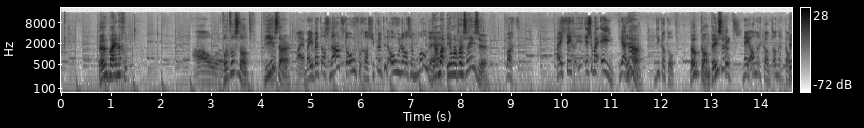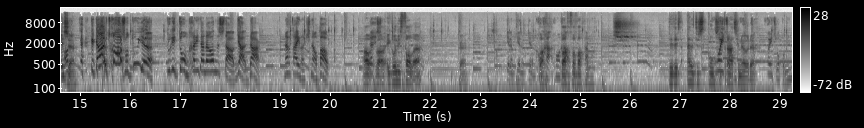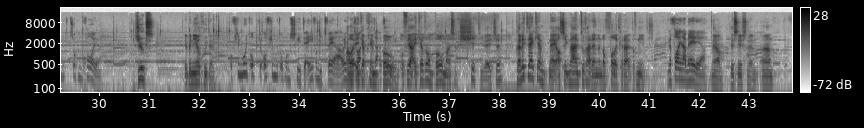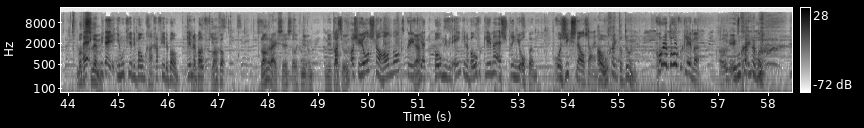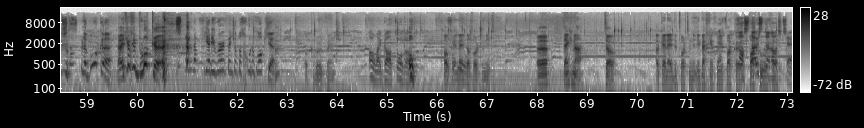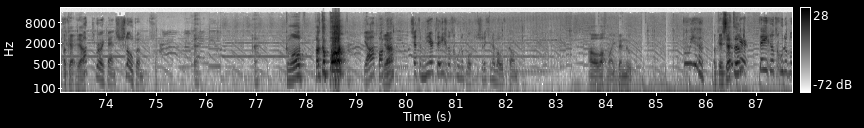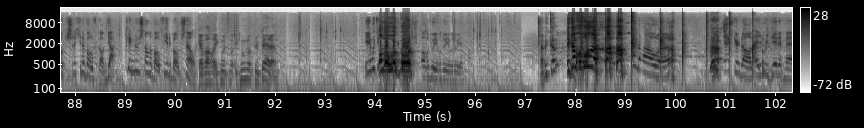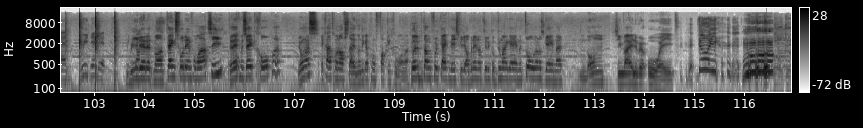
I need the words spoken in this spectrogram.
We hebben bijna ge... Auwe. Wat was dat? Wie is daar? Ah, ja, maar je bent als laatste overgast. Je kunt het ownen als een man, hè. Ja maar, ja, maar waar zijn ze? Wacht. Hij is tegen... Is er maar één? Ja, Die, Ja. die kant op. Welke kant? Deze? Links. Nee, andere kant, andere kant. Deze? Oh, kijk- kijk uit, gas, wat doe je? Doe niet dom, ga niet aan de randen staan. Ja, daar. Naar het eiland, snel, bouw. Oh, wacht, ik wil niet vallen, hè. Oké. Kill hem, kill hem, kill hem. Gewoon Wacht, gaan, gewoon wacht, gaan. wacht, wacht. Dit heeft uiterste concentratie nodig. Gooi iets op hem, je moet iets op hem gooien. Jukes. Ik ben niet heel goed in. Of je moet op, je, of je moet op hem schieten, een van die twee ouwe. Oh, ik heb geen uitkijken. Of ja, ik heb wel een bow, maar hij is echt shitty, weet je. Kan ik denk je hem... Nee, als ik naar hem toe ga rennen, dan val ik eruit, of niet? Dan val je naar beneden, ja. Ja, dit is niet slim. Ehm, Wat Nee, is slim? Nee, je moet via die boom gaan. Ga via de boom. Klim naar boven via die boom. Het belangrijkste is dat ik nu een- niet dat Als doe. als je heel snel handelt, kun je Ja? via die boom nu in één keer naar boven klimmen en spring je op hem. Gewoon ziek snel zijn. Oh, hoe ga ik dat doen? Gewoon naar boven klimmen. Oh, oké, hoe ga ik naar boven? Stapelen, blokken. Ja, ik heb geen blokken. Spring dan via die workbench op dat groene blokje. Oké, workbench. Oh my god, Toro. Oh. Oké, nee, dat wordt hem niet. Eh, denk na. Zo. Oké, nee, dit wordt hem niet. Ik ben geen goede pakken. Gast, luister naar wat ik zeg. Oké, ja. Pak die workbench, sloop hem. Kom op. Ga kapot! Ja, pak Ja? hem. Zet hem neer tegen dat groene blokje, zodat je naar boven kan. Oh, wacht maar. Ik ben noob. Doe je! Oké, zet hem. Oké, Neer, tegen dat groene blokje, zodat je naar boven kan. Ja, klim nu snel naar boven, via die boom, snel. wacht. Ik moet, ik moet me preparen. Ja, je moet Allahu Akbar! Oh, wat doe je, wat doe je, wat doe je? Heb ik hem? Ik heb hem gewonnen! Nou, hè. Lekker dan. Hey, we did it, man. We did it. We did it, man. Thanks voor de informatie. Dit heeft me zeker geholpen. Jongens, ik ga het gewoon afsluiten, want ik heb gewoon fucking gewonnen. Ik wil jullie bedanken voor het kijken naar deze video. Abonneer natuurlijk op Doe My Game met Tolgan als gamer. Dan zien wij jullie weer ooit. Doei!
